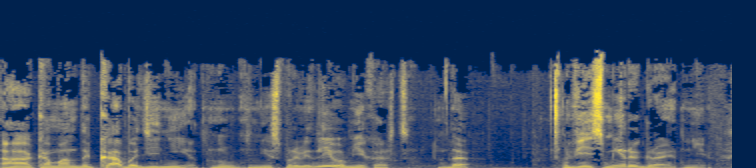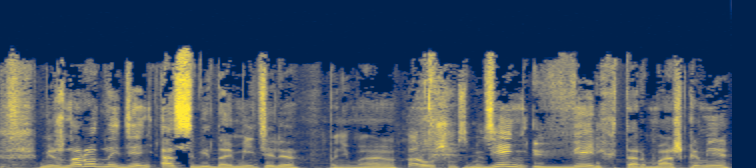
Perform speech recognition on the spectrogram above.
а команды кабади нет? Ну, несправедливо, мне кажется, да. Весь мир играет в нее. Международный день осведомителя, понимаю. В хорошем смысле. День вверх тормашками.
